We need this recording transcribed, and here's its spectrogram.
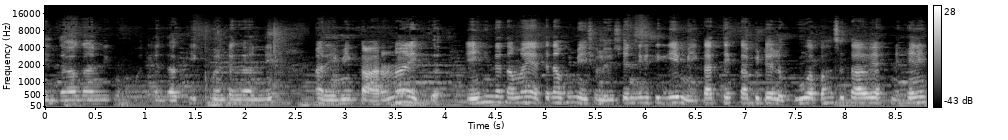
නිදාගන්නේ කොහොමද ඇඳක් ඉක්මනට ගන්නෙ? අර මේ කාරණා එක. ඒ හින්දා තමයි ඇත්තටම අපි මේ සොලියුෂන් එකට ගියේ මේකත් එක්ක අපිට ලොකු අපහසුතාවයක් නැහැනේ.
